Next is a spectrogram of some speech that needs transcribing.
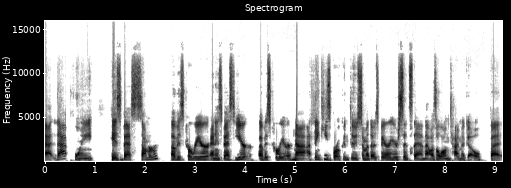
at that point, his best summer of his career and his best year of his career. Now, I think he's broken through some of those barriers since then. That was a long time ago. But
